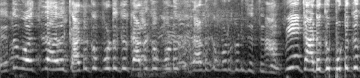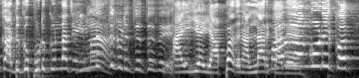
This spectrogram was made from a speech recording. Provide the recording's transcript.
இது வச்சு அது கடுக்கு புடுக்கு கடுக்கு புடுக்கு கடுக்கு புடுக்குன்னு சுத்துது. அப்பயும் கடுக்கு புடுக்கு கடுக்கு புடுக்குன்னா செய்யுமா? இழுத்துக்கிட்டு சுத்துது. ஐயா அப்ப அது நல்லா இருக்காது. மருதங்குடி கொத்தனாரு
